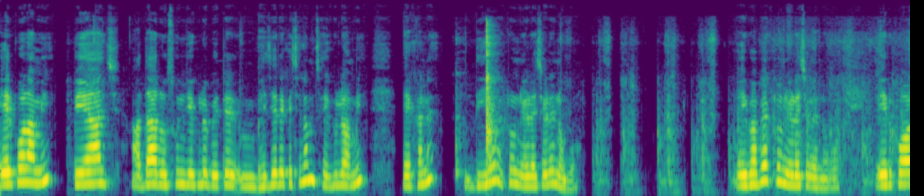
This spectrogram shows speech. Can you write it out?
এরপর আমি পেঁয়াজ, আদা, রসুন যেগুলো বেটে, ভেজে রেখেছিলাম, সেগুলো আমি এখানে দিয়ে একটু নেড়ে চেড়ে নেব। এইভাবে একটু নেড়ে চেড়ে নেব। এরপর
